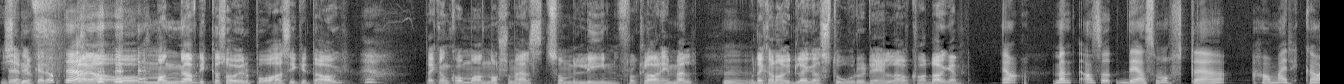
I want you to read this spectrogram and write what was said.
Det Kjenner dukker opp, det. Ja, ja, og mange av dere som hører på, har sikkert det òg. De kan komme når som helst, som lyn fra klar himmel, Mm. og de kan ødelegge store deler av hverdagen. Ja, men altså, det som ofte har merka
